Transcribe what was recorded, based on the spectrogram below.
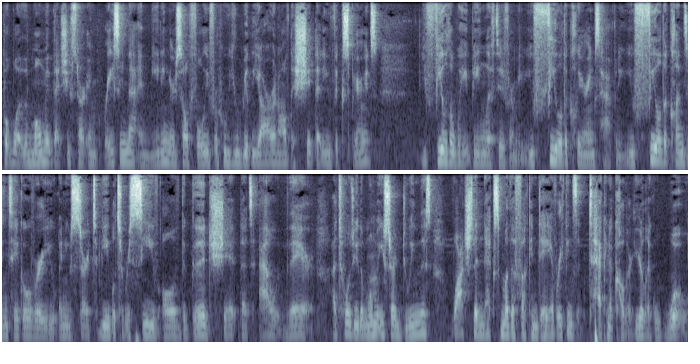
But what the moment that you start embracing that and meeting yourself fully for who you really are and all the shit that you've experienced, you feel the weight being lifted from you. You feel the clearings happening. You feel the cleansing take over you, and you start to be able to receive all of the good shit that's out there. I told you the moment you start doing this, watch the next motherfucking day. Everything's in technicolor. You're like, whoa,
